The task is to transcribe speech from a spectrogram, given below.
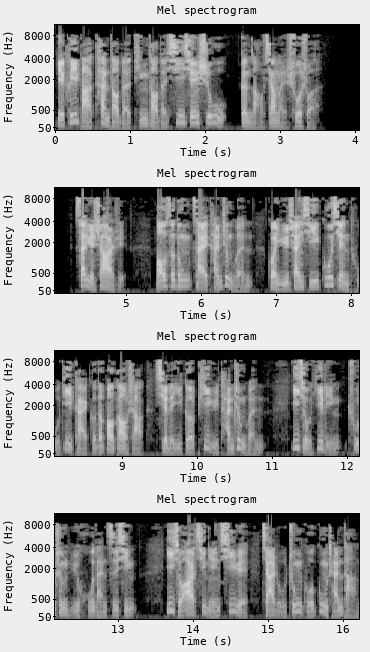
也可以把看到的、听到的新鲜事物跟老乡们说说了。三月十二日，毛泽东在谭正文关于山西郭县土地改革的报告上写了一个批语。谭正文，一九一零出生于湖南资兴，一九二七年七月加入中国共产党，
